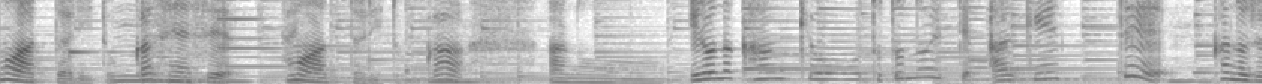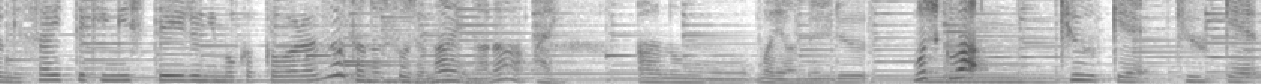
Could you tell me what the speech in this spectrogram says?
もあったりとか、うん。先生もあったりとか、うん。あのいろんな環境を整えてあげて、うん。彼女に最適にしているにもかかわらず楽しそうじゃないなら、はい。あのまあ、やめる。もしくはうん。休憩、休憩。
